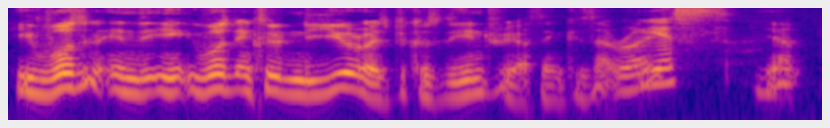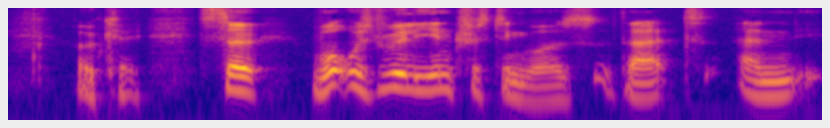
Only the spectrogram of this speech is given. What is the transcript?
he wasn't in the he wasn't included in the Euros because of the injury. I think is that right? Yes. Yeah. Okay. So what was really interesting was that, and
